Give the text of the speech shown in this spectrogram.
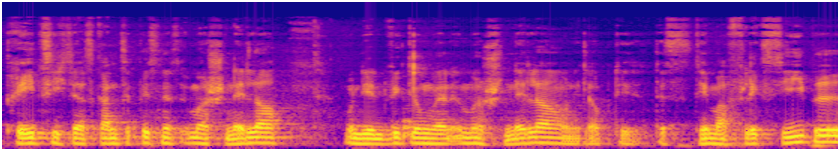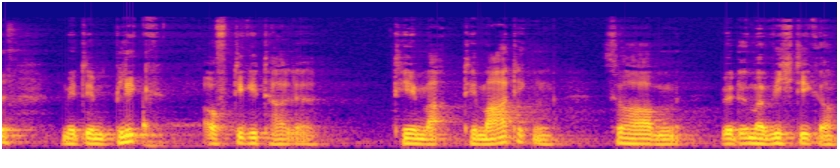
dreht sich das ganze Business immer schneller und die Entwicklungen werden immer schneller. Und ich glaube, die, das Thema flexibel mit dem Blick auf digitale Thema, Thematiken zu haben, wird immer wichtiger.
